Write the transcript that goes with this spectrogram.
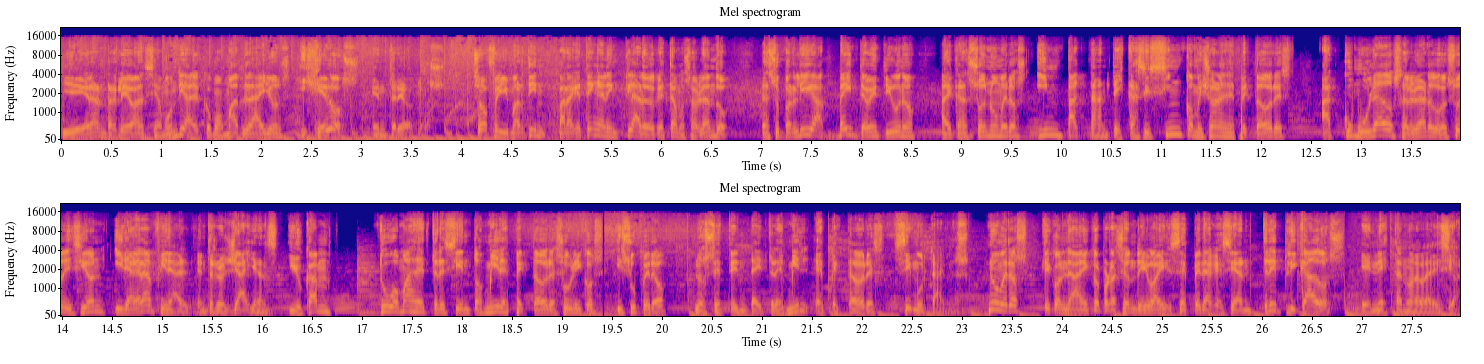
y de gran relevancia mundial, como Mad Lions y G2, entre otros. Sofi y Martín, para que tengan en claro de qué estamos hablando, la Superliga 2021 alcanzó números impactantes, casi 5 millones de espectadores acumulados a lo largo de su edición y la gran final entre los Giants y UCAM tuvo más de 300.000 espectadores únicos y superó los 73.000 espectadores simultáneos. Números que con la incorporación de Ibai se espera que sean triplicados en esta nueva edición.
